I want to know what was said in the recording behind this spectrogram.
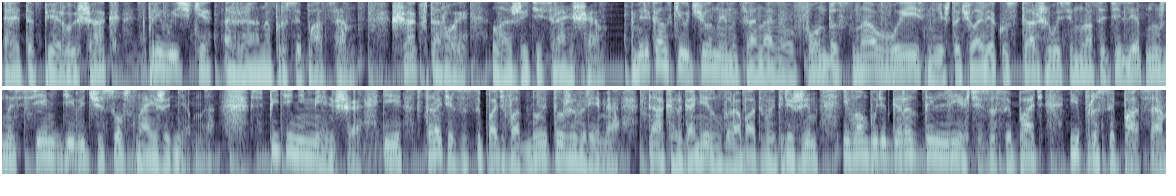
Это первый шаг к привычке рано просыпаться. Шаг второй. Ложитесь раньше. Американские ученые Национального фонда сна выяснили, что человеку старше 18 лет нужно 7-9 часов сна ежедневно. Спите не меньше и старайтесь засыпать в одно и то же время. Так организм вырабатывает режим, и вам будет гораздо легче засыпать и просыпаться.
